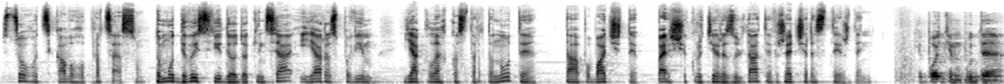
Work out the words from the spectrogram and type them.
з цього цікавого процесу. Тому дивись відео до кінця, і я розповім, як легко стартанути та побачити перші круті результати вже через тиждень. І потім буде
